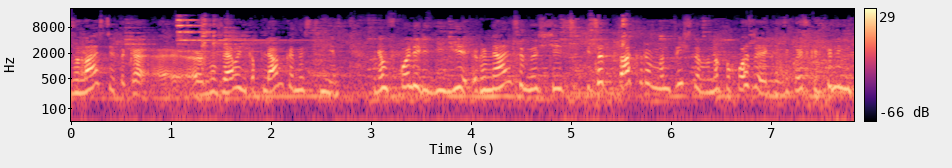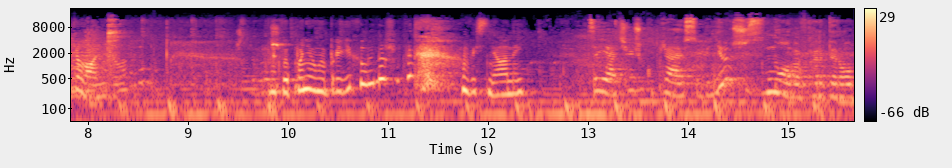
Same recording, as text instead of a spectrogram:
за Настю така е, рожевенька плямка на стіні. Прям в кольорі її румянця на щось. І це так романтично, воно похоже, як з якоїсь картини Мікеланджело. Як ви поняли, ми приїхали на шопінг весняний. Це я чуєш, купляю собі. Є щось нове в гардероб.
